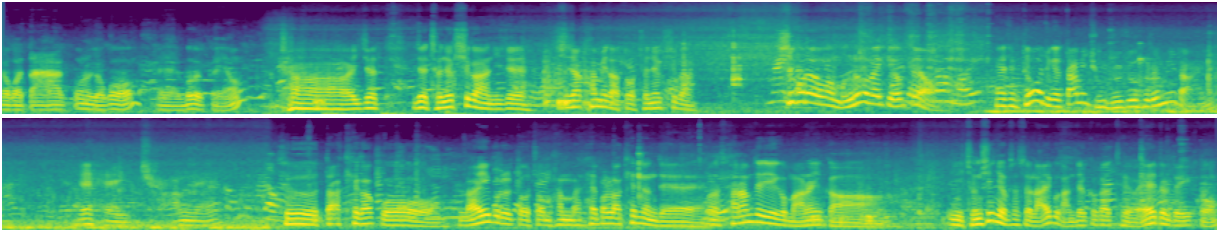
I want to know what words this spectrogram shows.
요거 딱 오늘 요거 예, 먹을 거예요. 자 이제 이제 저녁 시간 이제 시작합니다. 또 저녁 시간. 시골에 오면 먹는 거밖에 없어요. 그냥 지금 더워 죽겠어 땀이 줄줄줄 흐릅니다. 에헤이 참네. 그 딱 해갖고 라이브를 또 좀 한번 해볼라 했는데 뭐 사람들이 이거 많으니까 이 정신이 없어서 라이브가 안 될 것 같아요. 애들도 있고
